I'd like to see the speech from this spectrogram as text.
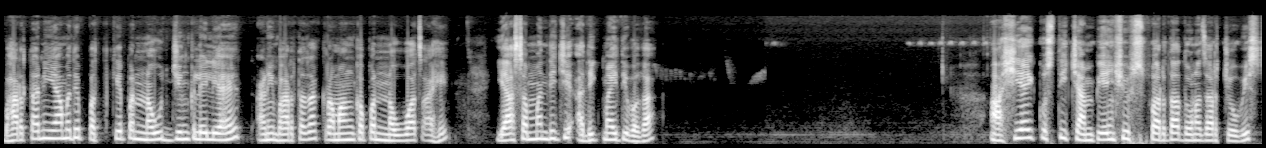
भारताने यामध्ये पदके पण नऊ जिंकलेली आहेत आणि भारताचा क्रमांक पण नववाच आहे. यासंबंधीची अधिक माहिती बघा. आशियाई कुस्ती चॅम्पियनशिप स्पर्धा दोन हजार चोवीस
